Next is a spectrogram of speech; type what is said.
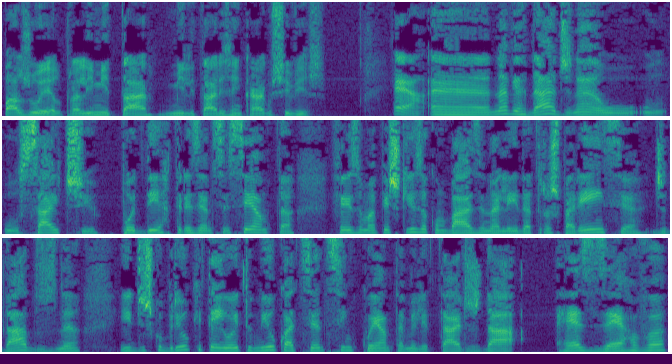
Pazuello, para limitar militares em cargos civis. É, é na verdade, né, o, o, o site Poder 360 fez uma pesquisa com base na lei da transparência de dados, né, e descobriu que tem 8.450 militares da reserva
